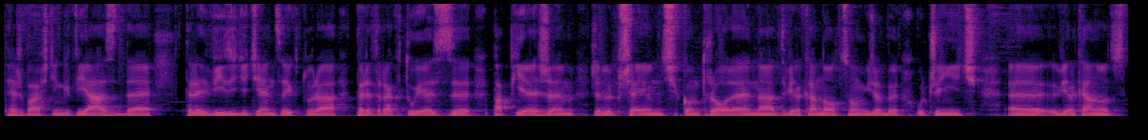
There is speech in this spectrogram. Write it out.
też właśnie gwiazdę telewizji dziecięcej, która pertraktuje z papieżem, żeby przejąć kontrolę nad Wielkanocą i żeby uczynić e, Wielkanoc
